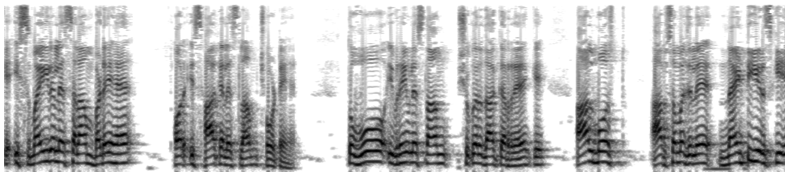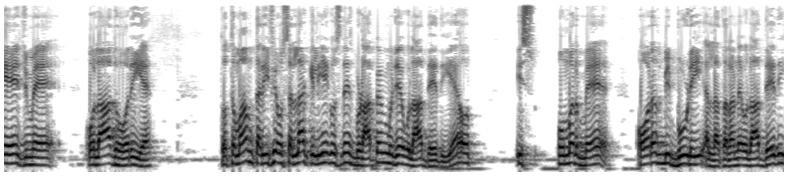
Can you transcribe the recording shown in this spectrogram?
کہ اسماعیل علیہ السلام بڑے ہیں اور اسحاق علیہ السلام چھوٹے ہیں۔ تو وہ ابراہیم علیہ السلام شکر ادا کر رہے ہیں کہ آلموسٹ آپ سمجھ لیں، نائنٹی ایئرس کی ایج میں اولاد ہو رہی ہے، تو تمام تعریفیں اس اللہ کے لیے کہ اس نے اس بڑھاپے میں مجھے اولاد دے دی ہے اور اس عمر میں عورت بھی بوڑھی، اللہ تعالیٰ نے اولاد دے دی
